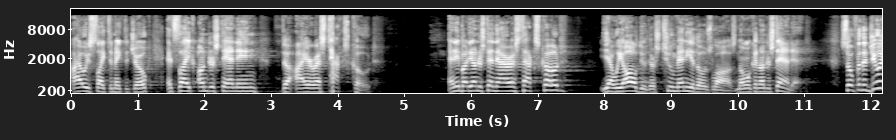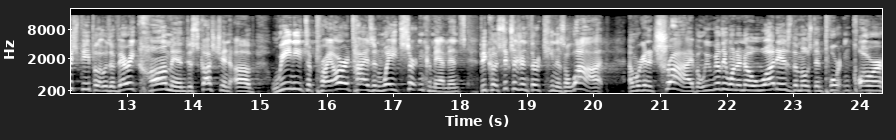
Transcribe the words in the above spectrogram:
I always like to make the joke. It's like understanding the IRS tax code. Anybody understand the IRS tax code? Yeah, we all do. There's too many of those laws. No one can understand it. So for the Jewish people, it was a very common discussion of we need to prioritize and weight certain commandments because 613 is a lot and we're going to try, but we really want to know what is the most important core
